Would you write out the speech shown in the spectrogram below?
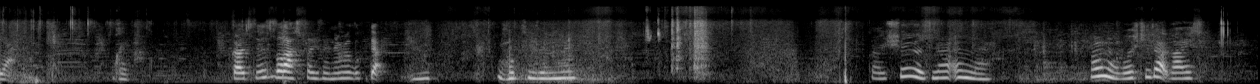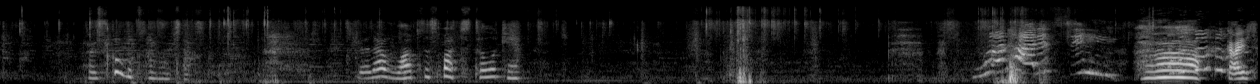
where she could be at. Okay. Guys, this is the last place I never looked at. I hope she's in there. Guys, she is not in there. I don't know where she's at, guys. Let's go look somewhere else. They have lots of spots to look at. What hide and seek? Ah, guys,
